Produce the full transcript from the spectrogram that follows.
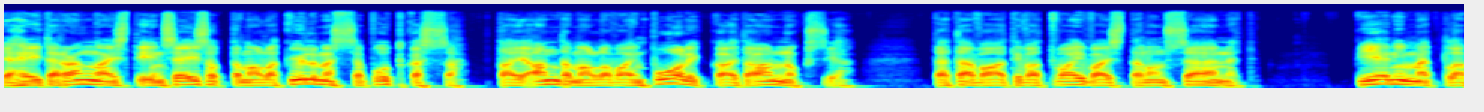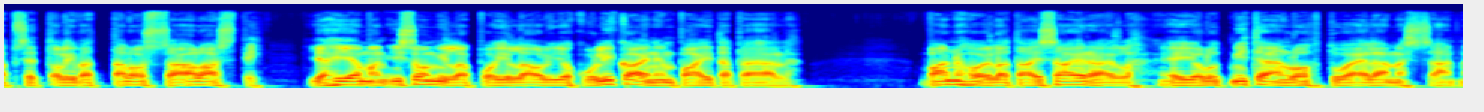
ja heitä rangaistiin seisottamalla kylmässä putkassa tai antamalla vain puolikkaita annoksia – Tätä vaativat vaivaistalon säännöt. Pienimmät lapset olivat talossa alasti ja hieman isommilla pojilla oli joku likainen paita päällä. Vanhoilla tai sairailla ei ollut mitään lohtua elämässään,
